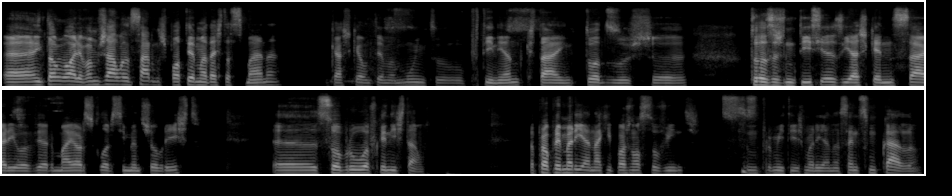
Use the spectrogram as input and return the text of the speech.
Ah, então, olha, vamos já lançar-nos para o tema desta semana, que acho que é um tema muito pertinente, que está em todos os, ah, todas as notícias e acho que é necessário haver maior esclarecimento sobre isto, ah, sobre o Afeganistão. A própria Mariana, aqui para os nossos ouvintes, se me permitis, Mariana, sente-se um bocado.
